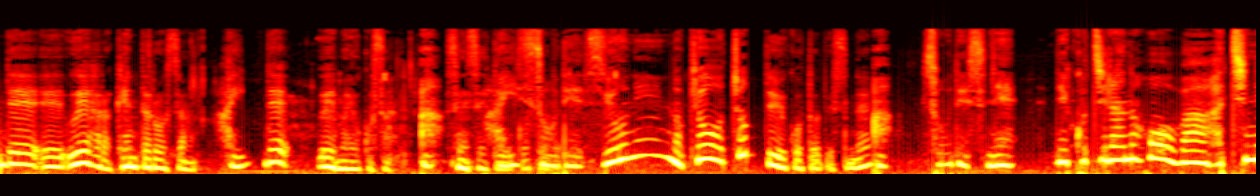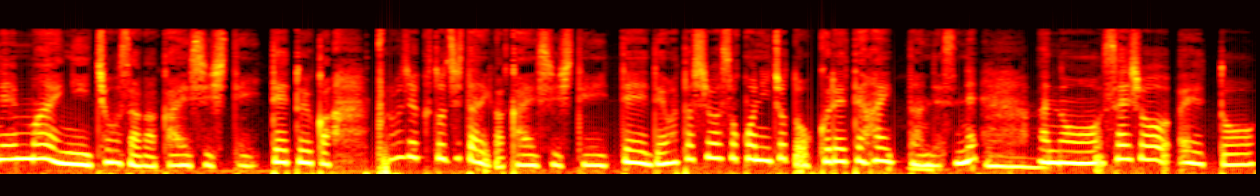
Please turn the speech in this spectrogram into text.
で、えー、上原健太郎さん。はい。で、上間陽子さん。あ、先生ということで。はい、そうです。4人の共著っていうことですね。あ、そうですね。で、こちらの方は8年前に調査が開始していて、というか、プロジェクト自体が開始していて、で、私はそこにちょっと遅れて入ったんですね。うん、あの、最初、えっ、ー、と、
